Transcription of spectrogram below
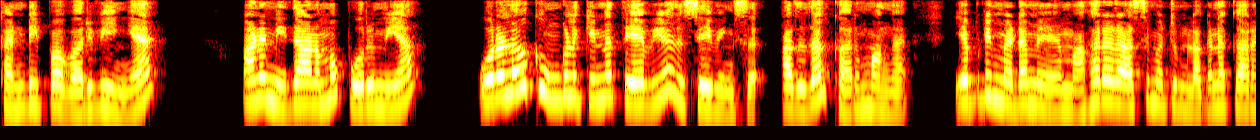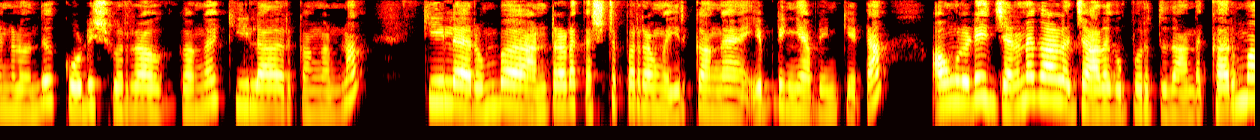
கண்டிப்பாக வருவீங்க. ஆனால் நிதானமாக பொறுமையாக ஓரளவுக்கு உங்களுக்கு என்ன தேவையோ அது சேவிங்ஸ் அதுதான் கருமாங்க. எப்படி மேடம் மகர ராசி மற்றும் லக்னக்காரங்கள் வந்து கோடீஸ்வரராக இருக்காங்க கீழாக இருக்காங்கன்னா கீழே ரொம்ப அன்றாட கஷ்டப்படுறவங்க இருக்காங்க எப்படிங்க அப்படின்னு கேட்டால் அவங்களுடைய ஜனனகால ஜாதக பொறுத்து தான் அந்த கர்மா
